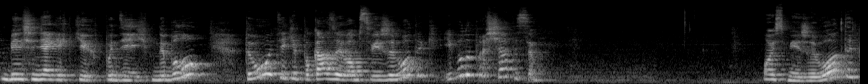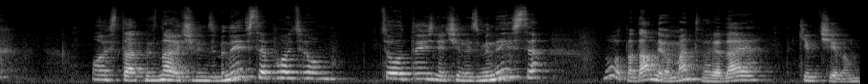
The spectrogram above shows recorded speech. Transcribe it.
Більше ніяких таких подій не було. Тому тільки показую вам свій животик і буду прощатися. Ось мій животик. Ось так. Не знаю, чи він змінився протягом цього тижня, чи не змінився. Ну, от на даний момент виглядає таким чином.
